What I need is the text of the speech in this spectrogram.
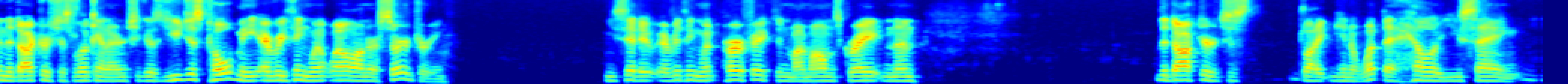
and the doctor's just looking at her and she goes you just told me everything went well on her surgery. You said it, everything went perfect and my mom's great. And then the doctor just like you know what the hell are you saying?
